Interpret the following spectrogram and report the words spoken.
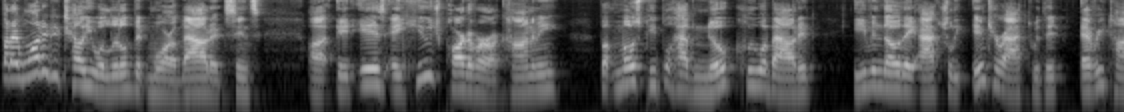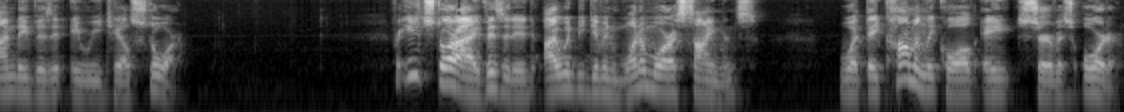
but I wanted to tell you a little bit more about it since uh, it is a huge part of our economy, but most people have no clue about it even though they actually interact with it every time they visit a retail store. For each store I visited, I would be given one or more assignments, what they commonly called a service order.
